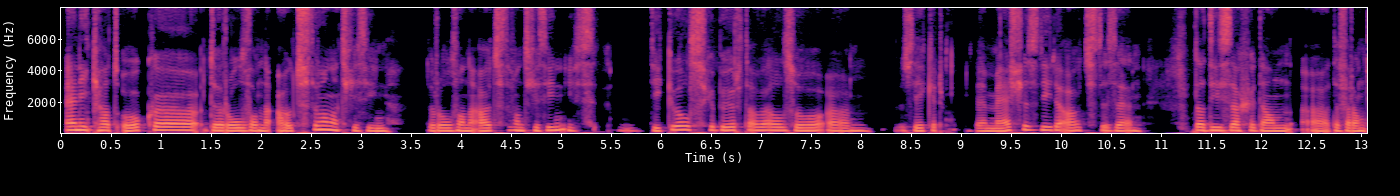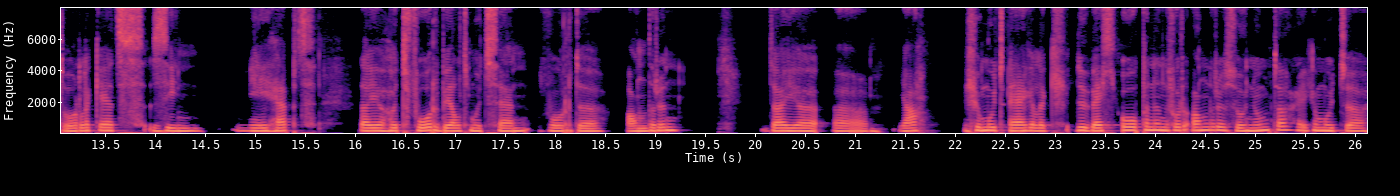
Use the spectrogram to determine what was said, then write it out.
En ik had ook uh, de rol van de oudste van het gezin de rol van de oudste van het gezin is dikwijls gebeurt dat wel zo, um, zeker bij meisjes die de oudste zijn. Dat is dat je dan uh, de verantwoordelijkheidszin mee hebt, dat je het voorbeeld moet zijn voor de anderen, dat je, uh, ja, je moet eigenlijk de weg openen voor anderen, zo noemt dat. Je moet, uh,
